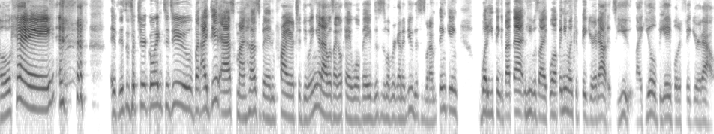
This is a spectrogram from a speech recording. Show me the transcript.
okay, if this is what you're going to do. But I did ask my husband prior to doing it, I was like, okay, well, babe, this is what we're going to do. This is what I'm thinking. What do you think about that? And he was like, well, if anyone can figure it out, it's you. Like, you'll be able to figure it out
